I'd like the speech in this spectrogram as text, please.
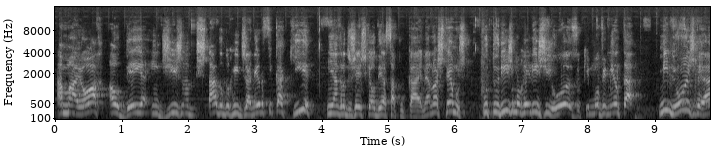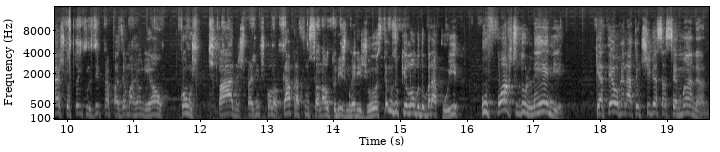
A maior aldeia indígena do estado do Rio de Janeiro fica aqui em Angra dos Reis, que é a aldeia Sapucaí. Né? Nós temos o turismo religioso, que movimenta milhões de reais, que eu estou, inclusive, para fazer uma reunião com os padres, para a gente colocar para funcionar o turismo religioso. Temos o Quilombo do Bracuí, o Forte do Leme, que até o Renato, eu tive essa semana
